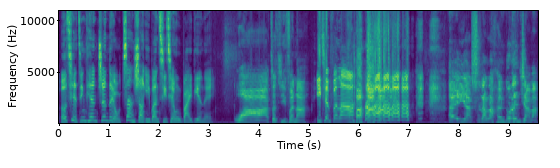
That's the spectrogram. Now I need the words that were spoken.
而且今天真的有站上一万七千五百点诶。哇，这几分啦？一千分啦！哎呀，市场上很多人讲嘛，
